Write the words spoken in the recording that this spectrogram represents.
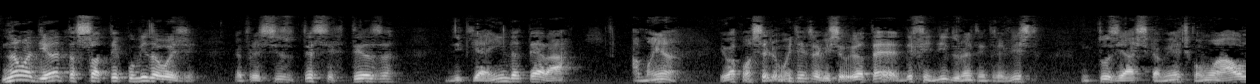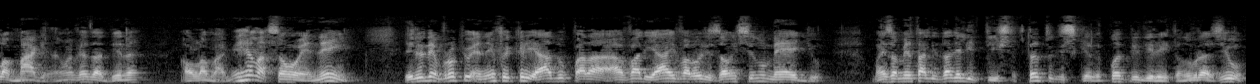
Não adianta só ter comida hoje, é preciso ter certeza de que ainda terá amanhã. Eu aconselho muito a entrevista, eu até defendi durante a entrevista, entusiasticamente, como uma aula magna, uma verdadeira aula magna. Em relação ao Enem, ele lembrou que o Enem foi criado para avaliar e valorizar o ensino médio, mas a mentalidade elitista, tanto de esquerda quanto de direita no Brasil,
